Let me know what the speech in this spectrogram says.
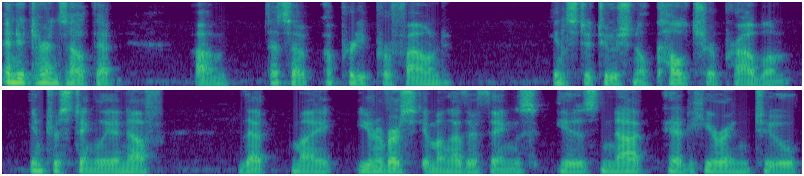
And it turns out that um, that's a, a pretty profound institutional culture problem. Interestingly enough, that my university, among other things, is not adhering to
